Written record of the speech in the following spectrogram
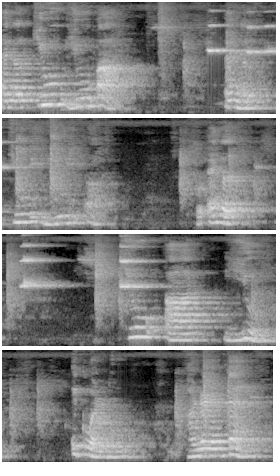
angle QUR angle QUR so angle QRU equal to 110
